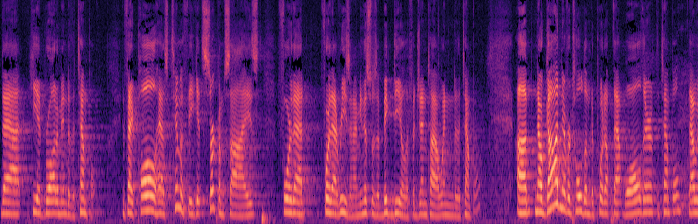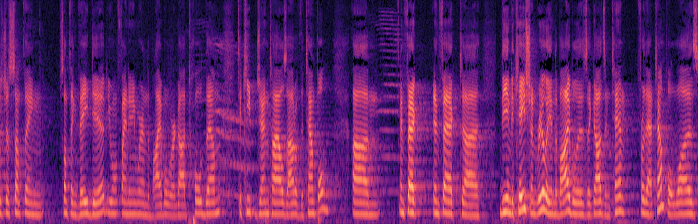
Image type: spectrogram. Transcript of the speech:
that he had brought him into the temple. In fact, Paul has Timothy get circumcised for that, for that reason. I mean, this was a big deal if a Gentile went into the temple. Uh, now, God never told them to put up that wall there at the temple. That was just something, something they did. You won't find anywhere in the Bible where God told them to keep Gentiles out of the temple. Um, in fact, in fact, uh, the indication, really, in the Bible is that God's intent for that temple was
